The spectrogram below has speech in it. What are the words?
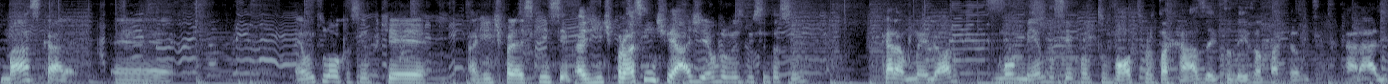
Mas, cara, é, é muito louco, assim, porque a gente parece que, a gente, por mais que a gente viaje, eu pelo menos me sinto assim, cara, o melhor momento, assim, é quando tu volta pra tua casa e tu deita na tua cama tipo, caralho,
